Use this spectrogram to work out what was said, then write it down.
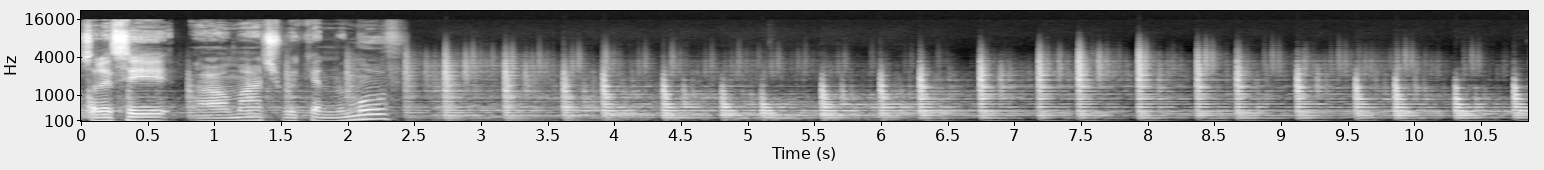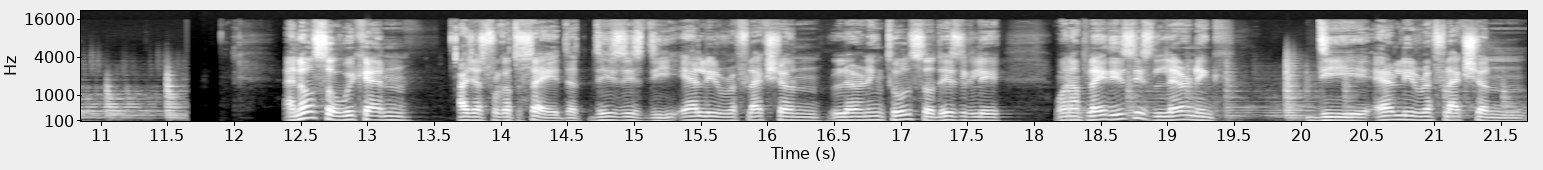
So let's see how much we can remove. And also we can, I just forgot to say that this is the early reflection learning tool. So basically when I play this is learning the early reflection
